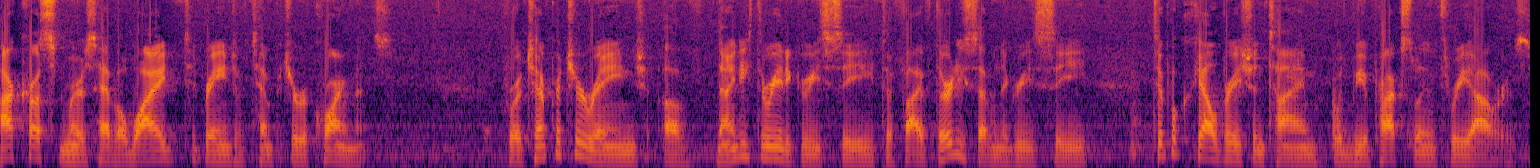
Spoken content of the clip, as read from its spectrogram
Our customers have a wide range of temperature requirements. For a temperature range of 93 degrees C to 537 degrees C, typical calibration time would be approximately three hours.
